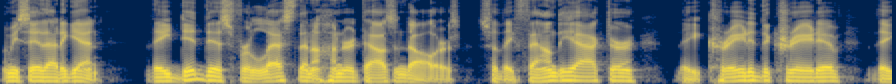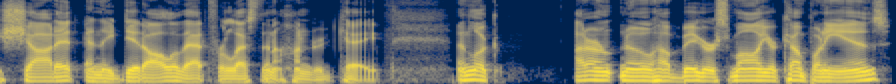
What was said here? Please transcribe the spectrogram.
Let me say that again. They did this for less than $100,000. So they found the actor, they created the creative, they shot it, and they did all of that for less than a 100K. And look, I don't know how big or small your company is,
